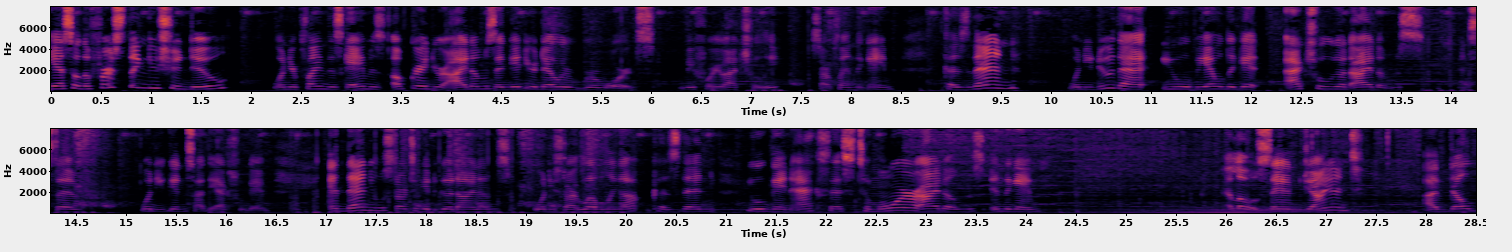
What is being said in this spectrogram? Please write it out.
Yeah, so the first thing you should do when you're playing this game is upgrade your items and get your daily rewards before you actually start playing the game. Because then, when you do that, you will be able to get actual good items instead of what you get inside the actual game. And then you will start to get good items when you start leveling up, because then you will gain access to more items in the game. Hello, Sand Giant. I've dealt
